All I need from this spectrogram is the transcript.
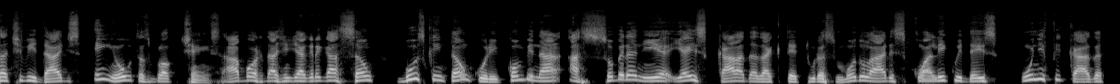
atividades em outras blockchains. A abordagem de agregação busca então, Curi, combinar a soberania e a escala das arquiteturas modulares com a liquidez unificada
